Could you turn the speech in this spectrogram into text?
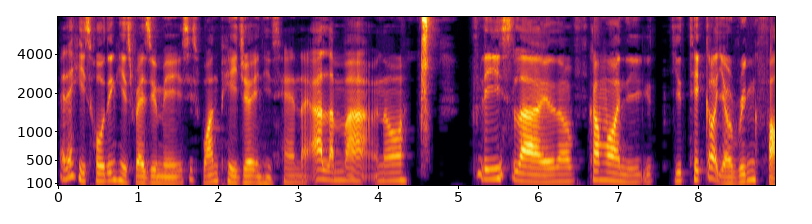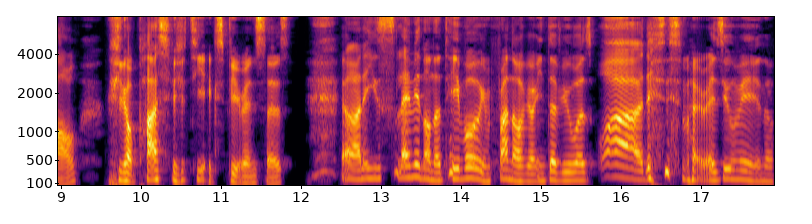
And then he's holding his resume. It's this one pager in his hand, like, alamak, you know, please lah, you know, come on, you, you take out your ring file your past 50 experiences. And ah, then you slam it on the table in front of your interviewers. Wow, this is my resume, you know.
